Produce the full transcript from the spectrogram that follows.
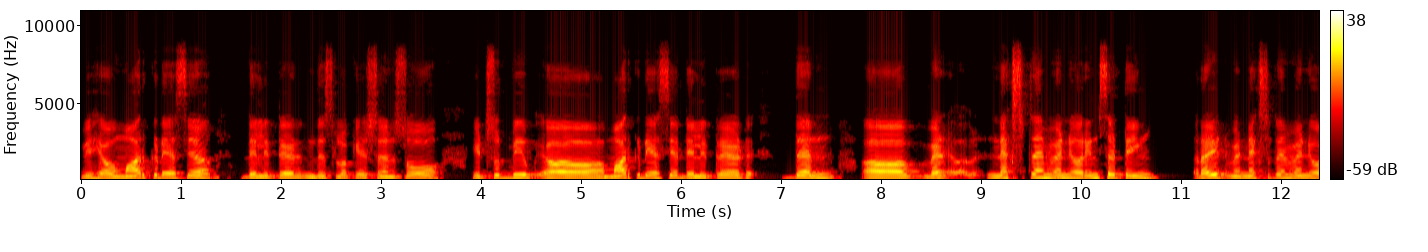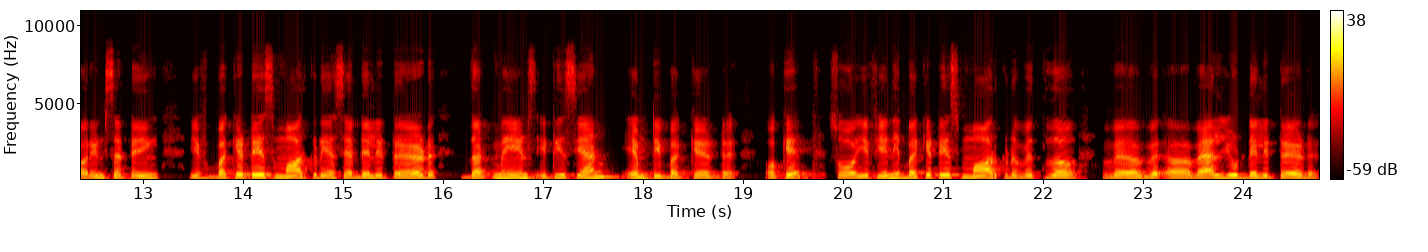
we have marked as a deleted in this location. So it should be uh, marked as a deleted. Then uh, when next time when you are inserting right when next time when you are inserting if bucket is marked as a deleted that means it is an empty bucket okay? So if any bucket is marked with the uh, value deleted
